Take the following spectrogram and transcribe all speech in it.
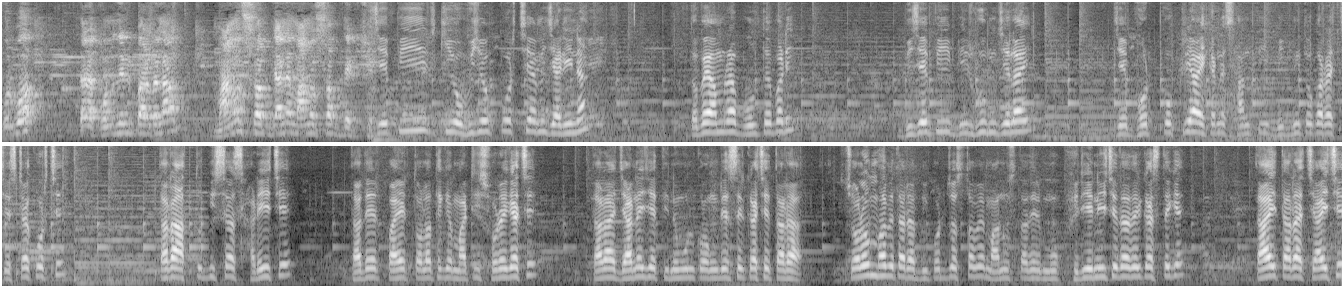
করব, তারা কোনোদিন পারবে না। মানুষ সব জানে, মানুষ সব দেখছে। বিজেপির কি অভিযোগ করছে আমি জানি না। তবে আমরা বলতে পারি বিজেপি বীরভূম জেলায় যে ভোট প্রক্রিয়া এখানে শান্তি বিঘ্নিত করার চেষ্টা করছে, তারা আত্মবিশ্বাস হারিয়েছে, তাদের পায়ের তলা থেকে মাটি সরে গেছে, তারা জানে যে তৃণমূল কংগ্রেসের কাছে তারা চরমভাবে তারা বিপর্যস্ত হবে, মানুষ তাদের মুখ ফিরিয়ে নিয়েছে তাদের কাছ থেকে। তাই তারা চাইছে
